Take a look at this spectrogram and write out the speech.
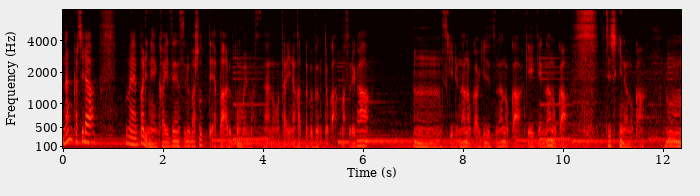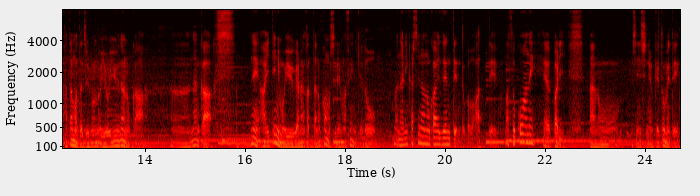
何かしら、まあ、やっぱりね改善する場所ってやっぱあると思います。あの足りなかった部分とか、まあ、それがうんスキルなのか技術なのか経験なのか知識なのかうんはたまた自分の余裕なのかうんなんかね相手にも余裕がなかったのかもしれませんけど、まあ、何かしらの改善点とかはあって、まあ、そこはねやっぱりあの真摯に受け止めて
